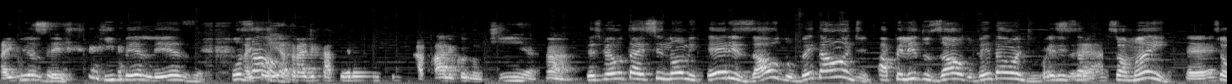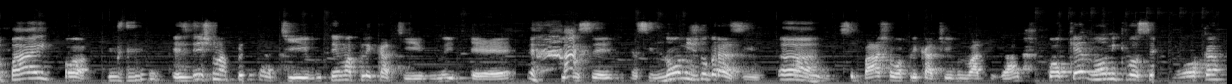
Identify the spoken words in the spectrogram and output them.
Aí comecei. Que beleza. Aí corri atrás de carteira de trabalho que eu não tinha. Ah. Deixa eu perguntar, esse nome, Erisaldo, vem da onde? Apelido Zaldo, vem da onde? É. Sua mãe? É. Seu pai? Ó, existe um aplicativo, tem um aplicativo no IBE que você, assim, nomes do Brasil. Ah. Então, você baixa o aplicativo no WhatsApp, qualquer nome que você coloca,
